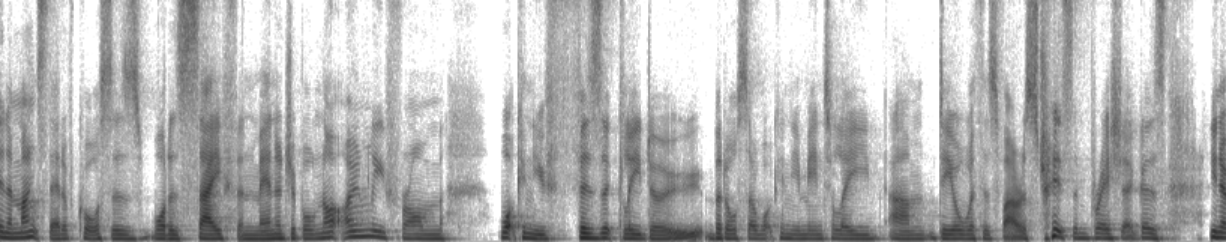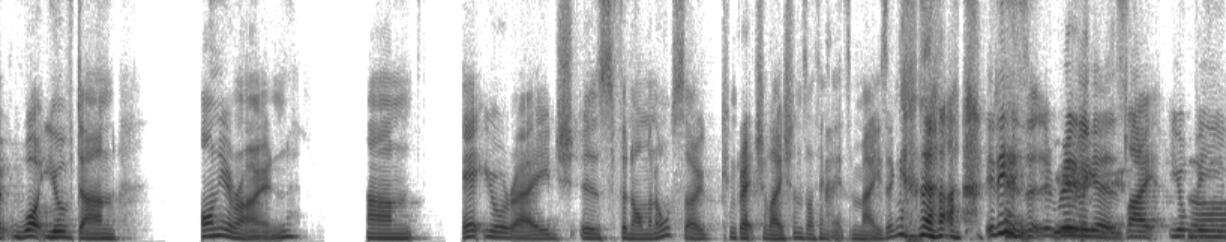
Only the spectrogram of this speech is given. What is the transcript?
in amongst that, of course, is what is safe and manageable, not only from what can you physically do, but also what can you mentally um, deal with as far as stress and pressure. Because, you know, what you've done on your own um, at your age is phenomenal. So congratulations. I think that's amazing. it is. It really is. Like you'll be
